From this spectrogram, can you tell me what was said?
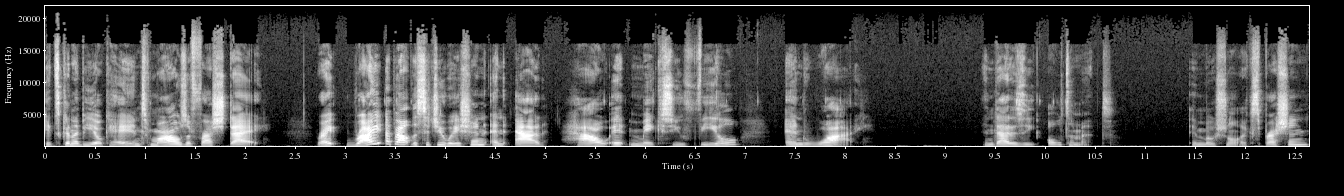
it's going to be okay. And tomorrow's a fresh day, right? Write about the situation and add how it makes you feel and why. And that is the ultimate emotional expression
